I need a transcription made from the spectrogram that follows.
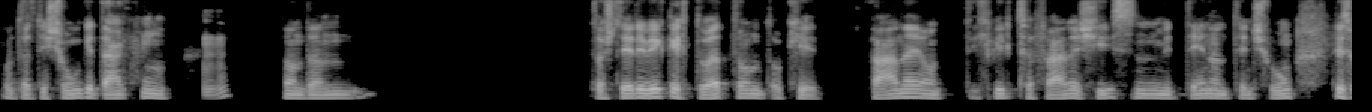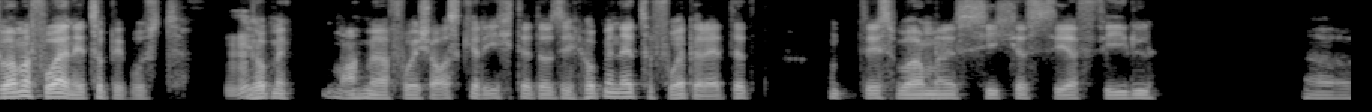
oder die Schwunggedanken, mhm. sondern da stehe ich wirklich dort und okay, Fahne und ich will zur Fahne schießen mit den mhm. und den Schwung. Das war mir vorher nicht so bewusst. Mhm. Ich habe mich manchmal auch falsch ausgerichtet, also ich habe mich nicht so vorbereitet. Und das war mir sicher sehr viel, äh,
